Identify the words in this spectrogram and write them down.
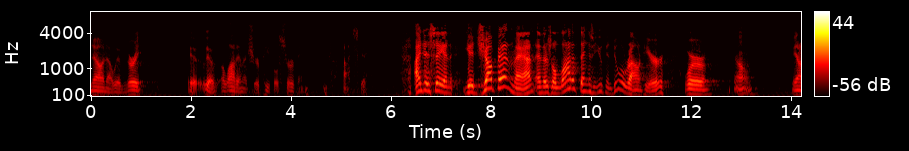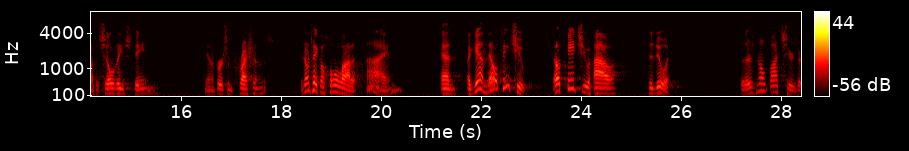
No, no, we have very we have a lot of immature people serving. I'm just saying, you jump in, man, and there's a lot of things that you can do around here where, you know, you know, facilities team, you know, first impressions. It don't take a whole lot of time. And again, they'll teach you. They'll teach you how to do it. So there's no buts here. There,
